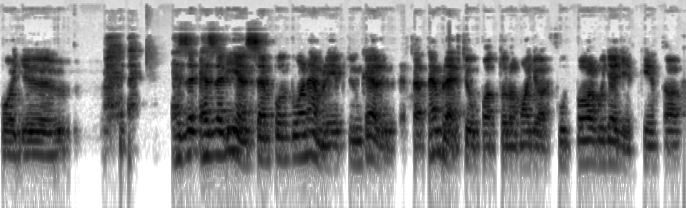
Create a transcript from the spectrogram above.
hogy ezzel, ezzel ilyen szempontból nem léptünk előre. Tehát nem lett jobb attól a magyar futball, hogy egyébként a,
